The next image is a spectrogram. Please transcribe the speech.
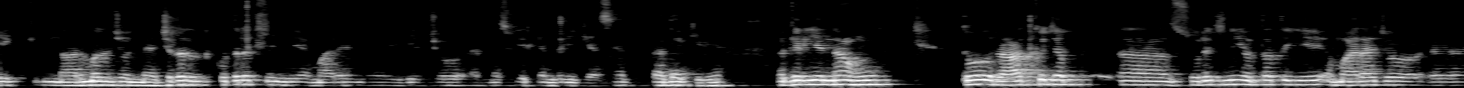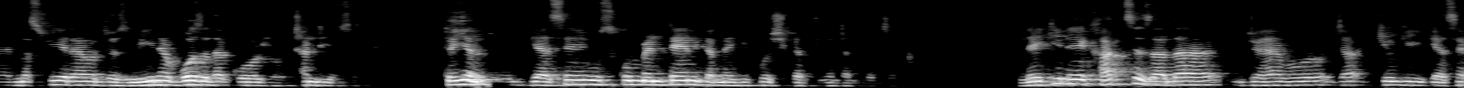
ایک نارمل جو نیچرل قدرت میں یہ ہمارے یہ جو ایٹماسفیئر کے اندر یہ گیسیں پیدا کی ہیں۔ اگر یہ نہ ہوں تو رات کو جب سورج نہیں ہوتا تو یہ ہمارا جو ایٹماسفیئر ہے اور جو زمین ہے بہت زیادہ کولڈ ہو ٹھنڈی ہو سکتی ہے۔ تو یہ گیسیں اس کو مینٹین کرنے کی کوشش کرتی ہیں ٹمپریچر کو۔ لیکن ایک حد سے زیادہ جو ہے وہ کیونکہ گیسیں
